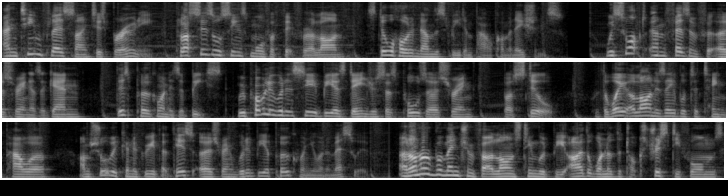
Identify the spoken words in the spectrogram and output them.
and Team Flare's scientist Bryony, plus Scizor seems more of a fit for Alain, still holding down the speed and power combinations. We swapped Unfezant for Ursaring as again, this Pokemon is a beast. We probably wouldn't see it be as dangerous as Paul's Ursaring, but still, with the way Alain is able to tame power, I'm sure we can agree that this Ursaring wouldn't be a Pokemon you want to mess with. An honourable mention for Alain's team would be either one of the Toxtricity forms,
